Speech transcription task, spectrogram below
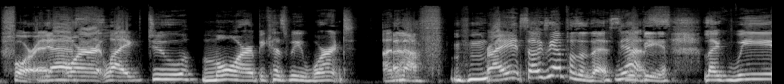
for it Yes. or like do more because we weren't enough. Right? So examples of this Yes. would be like we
